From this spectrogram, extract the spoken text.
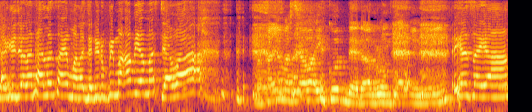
Lagi jalan halo saya malah jadi rupi maaf ya Mas Jawa Makanya Mas Jawa ikut deh dalam rumpian ini. Iya sayang.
